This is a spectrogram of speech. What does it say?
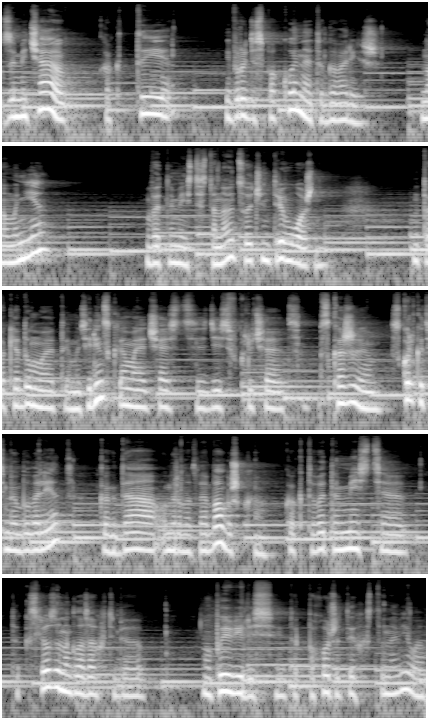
замечаю, как ты и вроде спокойно это говоришь, но мне в этом месте становится очень тревожно. Ну так, я думаю, это и материнская моя часть здесь включается. Скажи, сколько тебе было лет, когда умерла твоя бабушка? Как-то в этом месте так слезы на глазах у тебя ну, появились, и так похоже, ты их остановила.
